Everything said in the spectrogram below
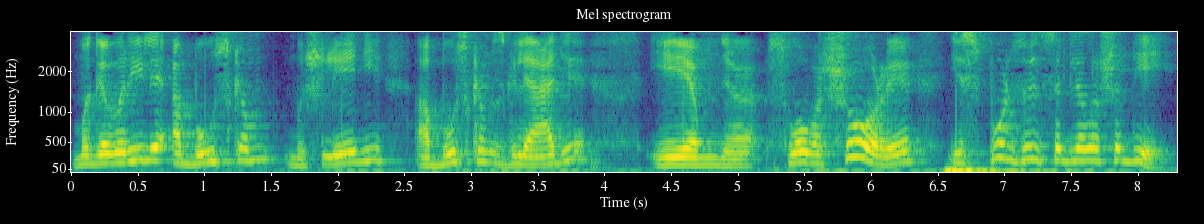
Мы говорили об узком мышлении, об узком взгляде. И слово «шоры» используется для лошадей.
